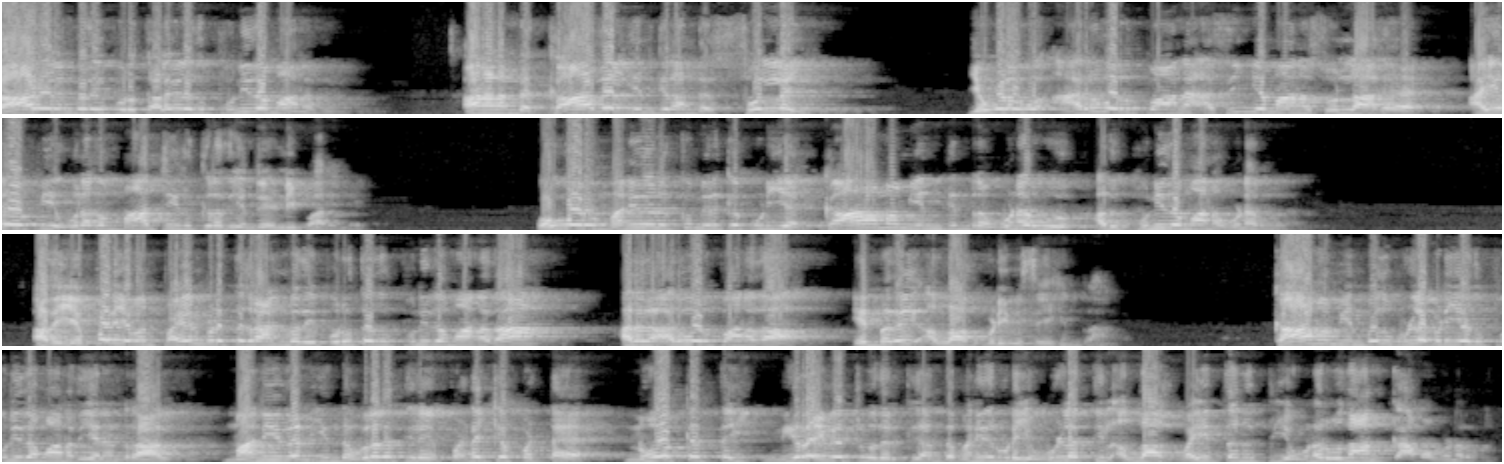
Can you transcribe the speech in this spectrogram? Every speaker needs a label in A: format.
A: காதல் என்பதை பொறுத்த அளவில் அது புனிதமானது. ஆனால் அந்த காதல் என்கிற அந்த சொல்லை எவ்வளவு அருவருப்பான அசிங்கமான சொல்லாக ஐரோப்பிய உலகம் மாற்றி இருக்கிறது என்று எண்ணி பாருங்கள். ஒவ்வொரு மனிதனுக்கும் இருக்கக்கூடிய காமம் என்கின்ற உணர்வு அது புனிதமான உணர்வு. அதை எப்படி அவன் பயன்படுத்துகிறான் என்பதை பொறுத்தது புனிதமானதா அல்லது அருவருப்பானதா என்பதை அல்லாஹ் முடிவு செய்கின்றான். காமம் என்பது உள்ளபடி அது புனிதமானது. ஏனென்றால் மனிதன் இந்த உலகத்திலே படைக்கப்பட்ட நோக்கத்தை நிறைவேற்றுவதற்கு அந்த மனிதனுடைய உள்ளத்தில் அல்லாஹ் வைத்தனுப்பிய உணர்வுதான் காம உணர்வு.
